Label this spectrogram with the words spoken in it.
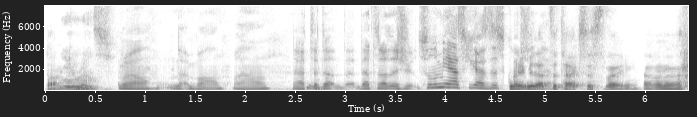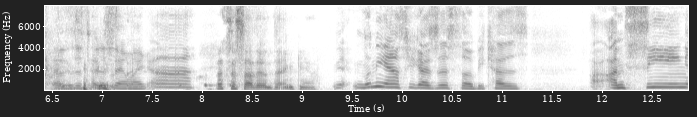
documents. well, well, well, that's a, that's another issue. So let me ask you guys this question. Maybe that's a. Texas thing. I don't know. I was just going to say, I'm thing. like, ah. that's a southern thing. Yeah. Yeah, Let me ask you guys this though, because I- I'm seeing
